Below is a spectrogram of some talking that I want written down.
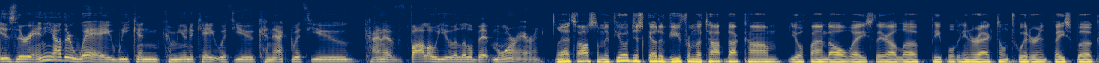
is there any other way we can communicate with you, connect with you, kind of follow you a little bit more, Aaron? That's awesome. If you'll just go to viewfromthetop.com, you'll find all ways there. I love people to interact on Twitter and Facebook,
